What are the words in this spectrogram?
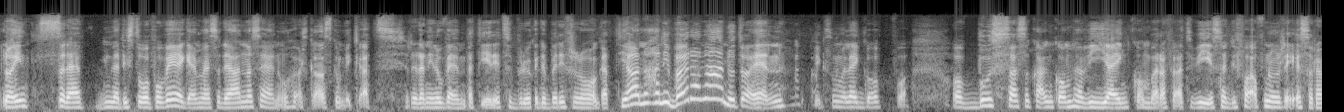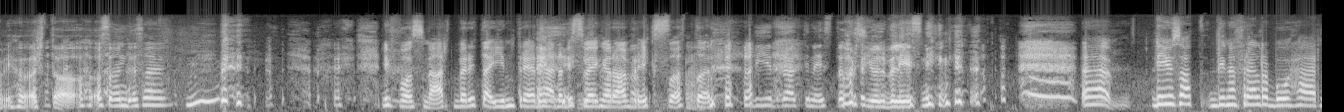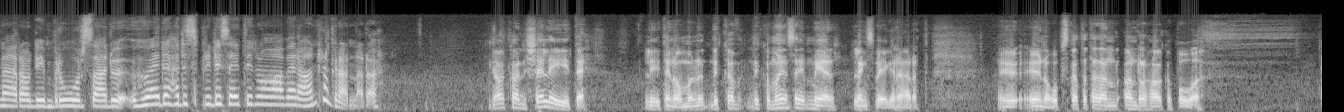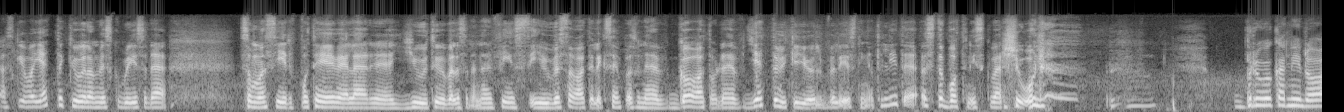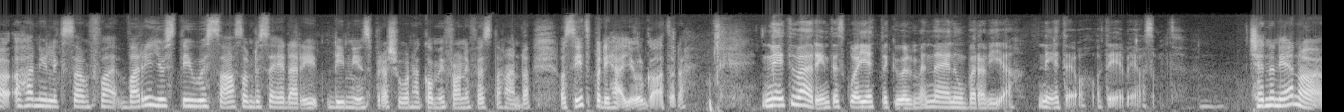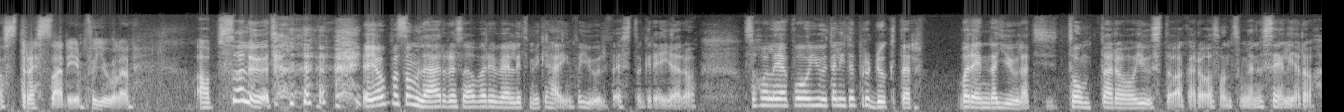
Nå, inte sådär när de står på vägen men sådär annars har jag nog hört ganska mycket att redan i november tidigt så brukar det börja fråga att ja, nu har ni börjat nu då än? Liksom att lägga upp och, och bussar så kan komma via enkom bara för att visa att de får på några resor har vi hört och, och sånt. Så, mm. Ni får snart börja ta inträde här när de svänger av riksåttan. Bidrag till nästa års julbelysning. uh, det är ju så att dina föräldrar bor här nära och din bror sa du, hur är det, har det spridit sig till några av era andra grannar då? Ja, kanske lite. Lite nog, men det kan, det kan man ju säga mer längs vägen här att det är nog uppskattat att andra hakar på. Det skulle vara jättekul om det skulle bli sådär som man ser på TV eller eh, Youtube eller sådär när det finns i USA till exempel sådana här gator där det är jättemycket julbelysning. Att det är lite österbottnisk version. Brukar ni då, har ni liksom varit just i USA som du säger där din inspiration har kommit från i första hand och, och sitt på de här julgatorna? Nej tyvärr inte, det skulle vara jättekul men nej nog bara via nätet och, och TV och sånt. Känner ni er något stressade inför julen? Absolut. jag jobbar som lärare så det har varit väldigt mycket här inför julfest och grejer. Och så håller jag på att gjuta lite produkter varenda jul, att tomtar och ljusstakar och sånt som jag nu säljer. Och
